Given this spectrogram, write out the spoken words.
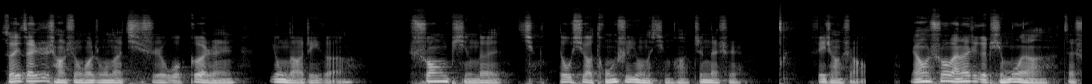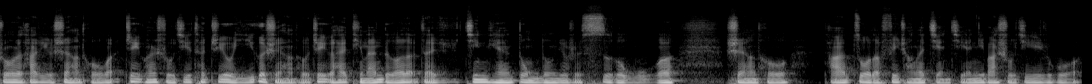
所以在日常生活中呢，其实我个人用到这个。双屏的情都需要同时用的情况真的是非常少。然后说完了这个屏幕呢，再说说它这个摄像头吧。这款手机它只有一个摄像头，这个还挺难得的，在今天动不动就是四个五个摄像头，它做的非常的简洁。你把手机如果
